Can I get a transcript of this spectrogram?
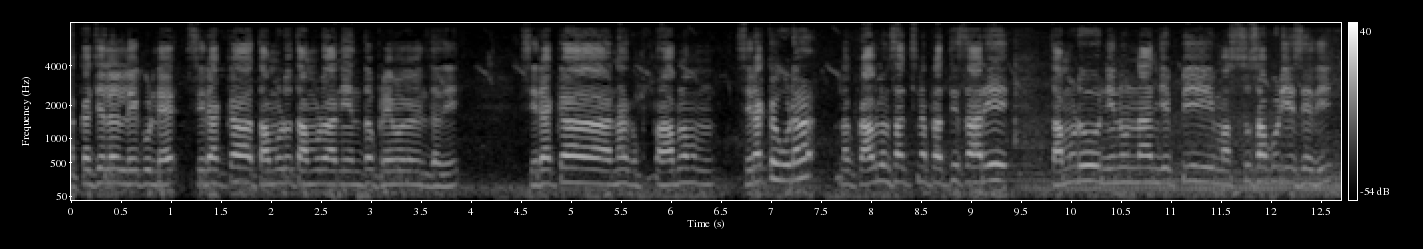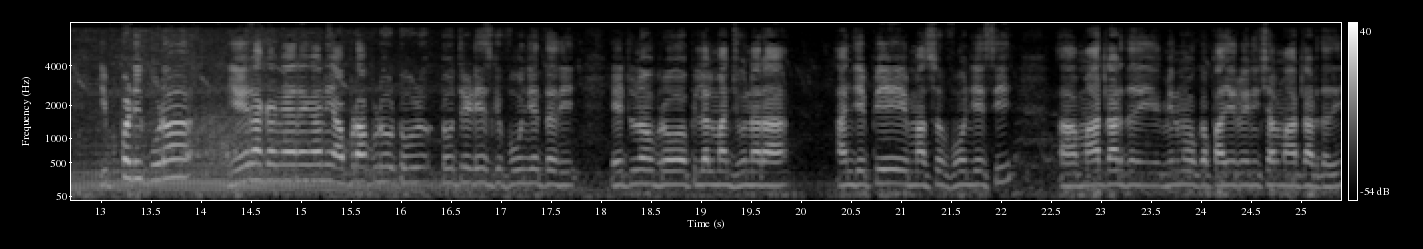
అక్క చెల్లెలు లేకుండే సిరక్క తమ్ముడు తమ్ముడు అని ఎంతో ప్రేమగా వెళ్తుంది. సిరక్క నాకు ప్రాబ్లం సిరక్క కూడా నాకు ప్రాబ్లమ్స్ వచ్చిన ప్రతిసారి తమ్ముడు నేనున్నా అని చెప్పి మస్తు సపోర్ట్ చేసేది. ఇప్పటికి కూడా ఏ రకంగా అయినా కానీ అప్పుడప్పుడు టూ టూ త్రీ డేస్కి ఫోన్ చేస్తుంది ఎట్లో బ్రో పిల్లలు మంచిగా ఉన్నారా? అని చెప్పి మస్తు ఫోన్ చేసి మాట్లాడుతుంది. మినిమం ఒక పది ఇరవై నిమిషాలు మాట్లాడుతుంది.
